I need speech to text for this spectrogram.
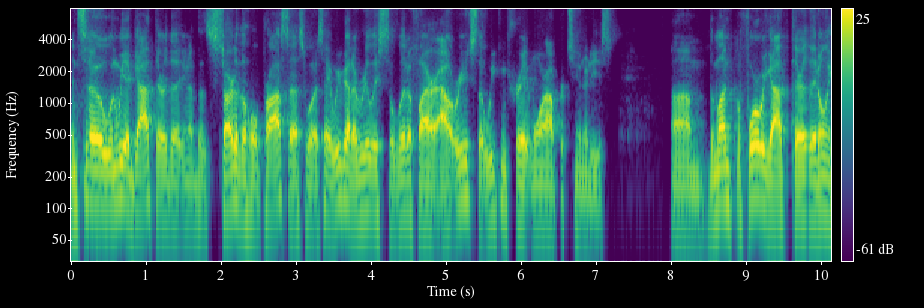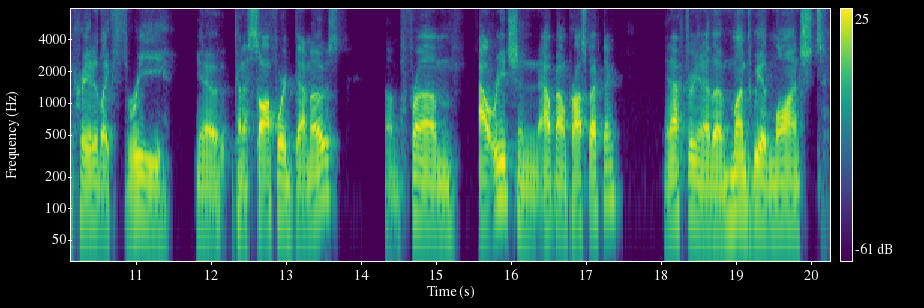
And so when we had got there, the you know the start of the whole process was, hey, we've got to really solidify our outreach so that we can create more opportunities. Um, the month before we got there, they'd only created like three, you know, kind of software demos um, from outreach and outbound prospecting. And after you know the month we had launched,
